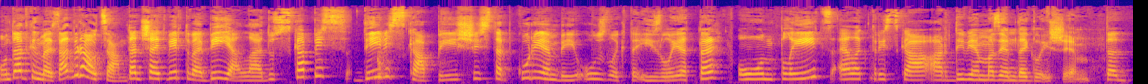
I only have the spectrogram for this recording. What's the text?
Un tad, kad mēs atbraucām, tad šeit virtuvē bija leduskapis, divi skapīši, starp kuriem bija uzlikta izliete un plīts elektriskā ar diviem maziem deglīšiem. Tad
